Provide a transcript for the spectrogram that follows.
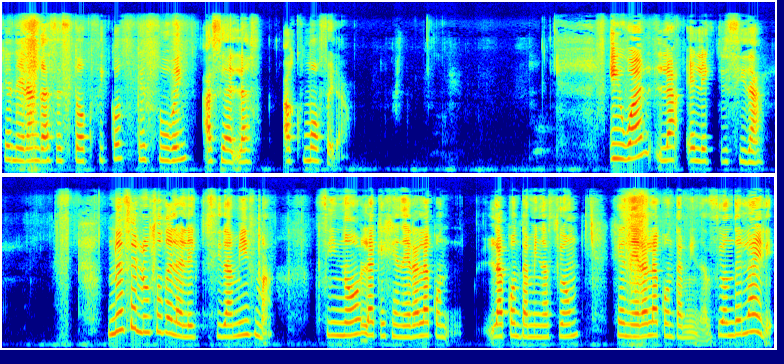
generan gases tóxicos que suben hacia la atmósfera. Igual la electricidad. No es el uso de la electricidad misma, sino la que genera la, la contaminación, genera la contaminación del aire,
